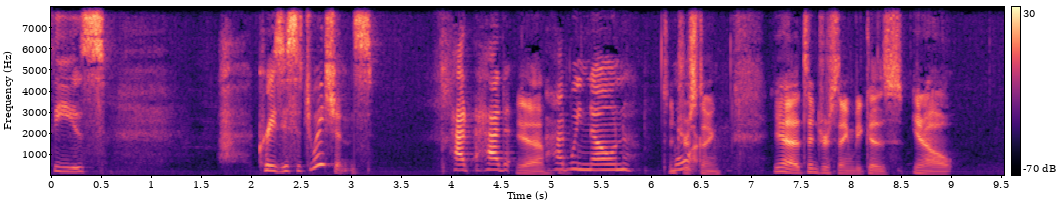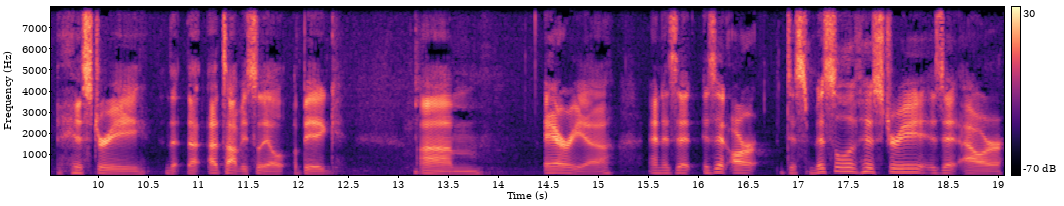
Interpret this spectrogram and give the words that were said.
these crazy situations. Had had Yeah. had we known It's interesting. Yeah, it's interesting because you know history that, that that's obviously a, a big um, area. And is it is it our dismissal of history? Is it our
